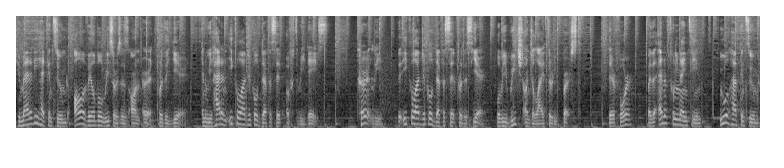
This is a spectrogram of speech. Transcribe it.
humanity had consumed all available resources on Earth for the year, and we had an ecological deficit of 3 days. Currently, the ecological deficit for this year will be reached on July 31st. Therefore, by the end of 2019, we will have consumed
